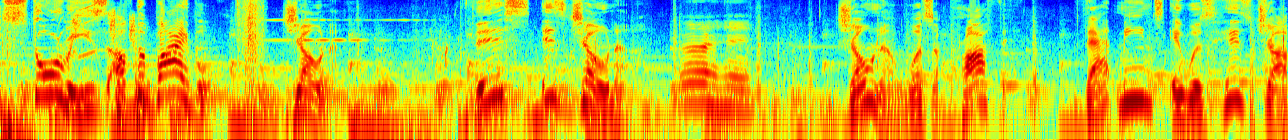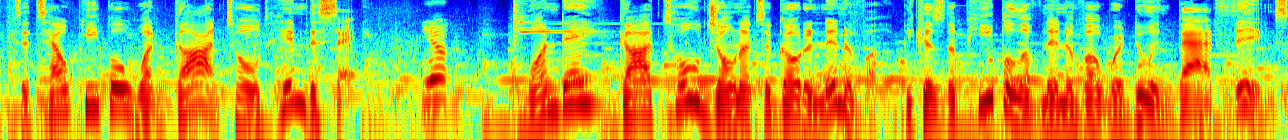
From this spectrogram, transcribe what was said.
Stories of the Bible Jonah. This is Jonah. Uh-huh. Jonah was a prophet. That means it was his job to tell people what God told him to say. Yep. One day, God told Jonah to go to Nineveh because the people of Nineveh were doing bad things.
